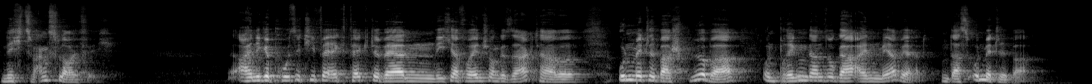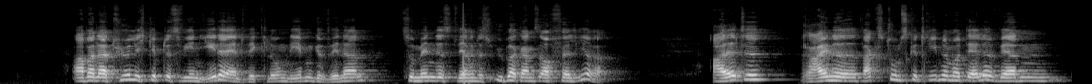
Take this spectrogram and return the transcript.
Nicht zwangsläufig. Einige positive Effekte werden, wie ich ja vorhin schon gesagt habe, unmittelbar spürbar und bringen dann sogar einen Mehrwert. Und das unmittelbar. Aber natürlich gibt es wie in jeder Entwicklung neben Gewinnern, zumindest während des Übergangs auch Verlierer. Alte, reine wachstumsgetriebene Modelle werden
